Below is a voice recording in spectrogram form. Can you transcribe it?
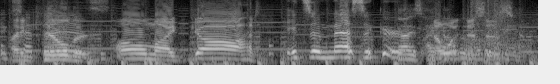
Except killed her. this. Oh my god. It's a massacre. Guys, I No found witnesses. another camp.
